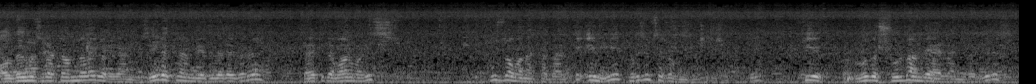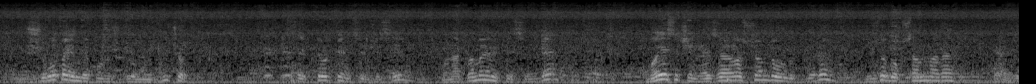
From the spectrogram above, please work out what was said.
aldığımız rakamlara göre yani bize iletilen verilere göre belki de Marmaris bu zamana kadarki en iyi turizm sezonunu geçirecekti. Ki bunu da şuradan değerlendirebiliriz. Şubat ayında konuştuğumuz birçok sektör temsilcisi konaklama ünitesinde Mayıs için rezervasyon dolulukları %90'lara geldi.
